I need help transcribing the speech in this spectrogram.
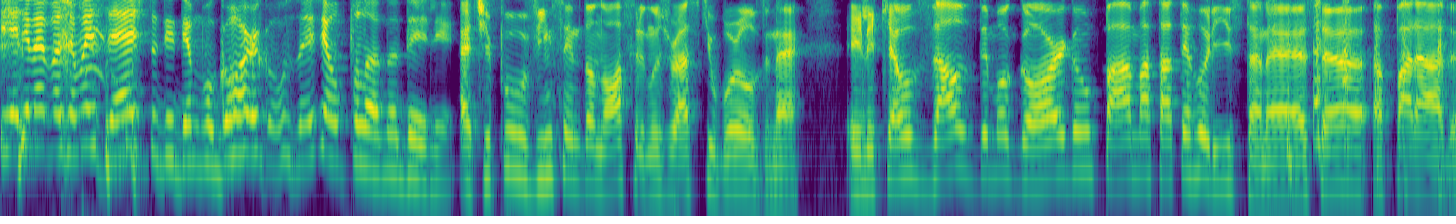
E ele vai fazer um exército de Demogorgons, esse é o plano dele. É tipo o Vincent D'Onofrio no Jurassic World, né? Ele quer usar os Demogorgon pra matar terrorista, né? Essa é a parada.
